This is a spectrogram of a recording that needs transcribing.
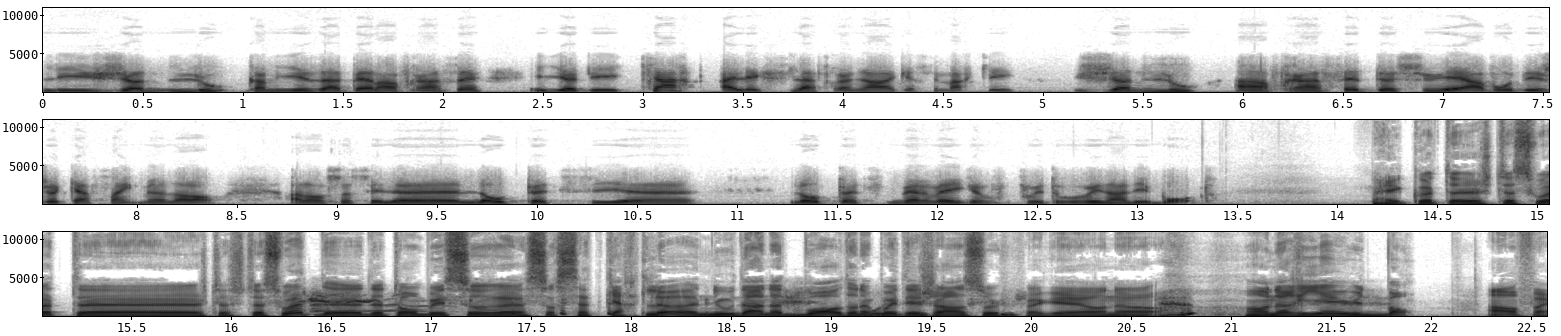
les jeunes loups, comme ils les appellent en français. Et il y a des cartes Alexis Lafrenière que c'est marqué jeune loup en français dessus et elle vaut déjà 4-5 000 Alors ça, c'est l'autre petit, euh, l'autre petite merveille que vous pouvez trouver dans les boîtes. Ben écoute, euh, je te souhaite, je, te, souhaite de, tomber sur, sur cette carte-là. Nous, dans notre boîte, on n'a pas été chanceux. Fait on a, on n'a rien eu de bon. Enfin.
